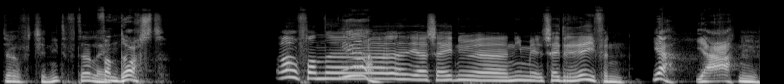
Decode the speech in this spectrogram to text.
durf het je niet te vertellen. van Dorst. Oh, van... eh, Ja. ja. ze heet nu eh, niet meer... Ze heet Reven Ja, ja. nu.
